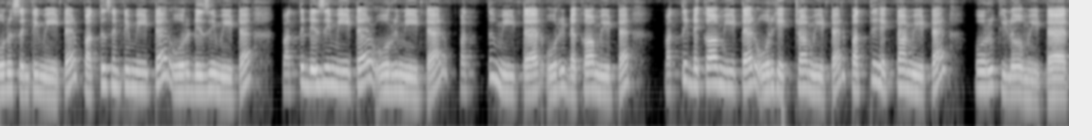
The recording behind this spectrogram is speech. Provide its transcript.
ஒரு சென்டிமீட்டர் பத்து சென்டிமீட்டர் ஒரு டெசிமீட்டர் பத்து டெசிமீட்டர் ஒரு மீட்டர் பத்து மீட்டர் ஒரு டெக்காமீட்டர் பத்து டெக்காமீட்டர் ஒரு ஹெக்டாமீட்டர் பத்து ஹெக்டாமீட்டர் ஒரு கிலோமீட்டர்.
